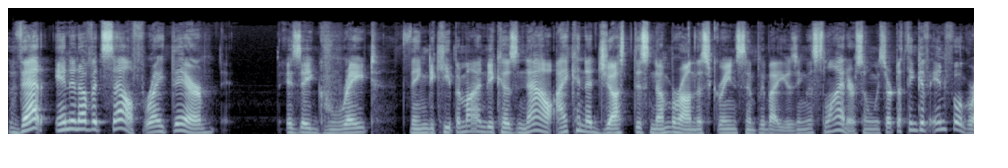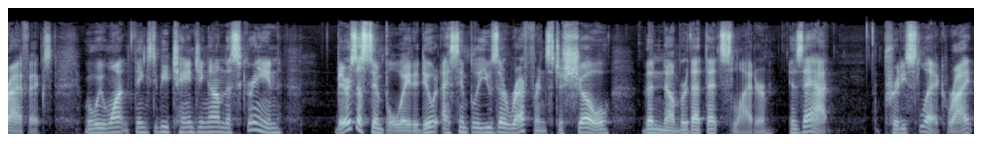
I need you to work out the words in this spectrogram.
That, in and of itself, right there, is a great thing to keep in mind because now I can adjust this number on the screen simply by using the slider. So when we start to think of infographics, when we want things to be changing on the screen, there's a simple way to do it. I simply use a reference to show the number that that slider is at. Pretty slick, right?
